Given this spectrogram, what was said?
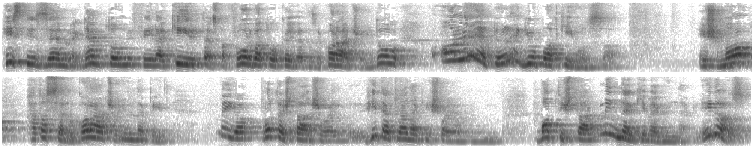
hisztizzem, meg nem tudom miféle, kiírta ezt a forgatókönyvet, ez a karácsonyi dolog, a lehető legjobbat kihozza. És ma, hát azt hiszem a karácsony ünnepét, még a protestáns, vagy hitetlenek is, vagy a baptisták, mindenki megünnepli. Igaz?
